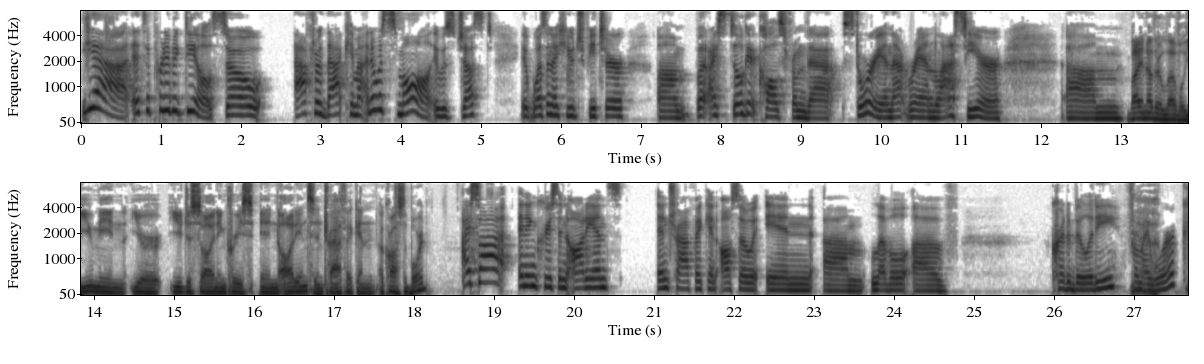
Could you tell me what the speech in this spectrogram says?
Yeah, it's a pretty big deal. So after that came out, and it was small, it was just, it wasn't a huge feature. Um, but I still get calls from that story, and that ran last year. By another level, you mean you're you just saw an increase in audience, in traffic, and across the board. I saw an increase in audience, in traffic, and also in um, level of credibility for my work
